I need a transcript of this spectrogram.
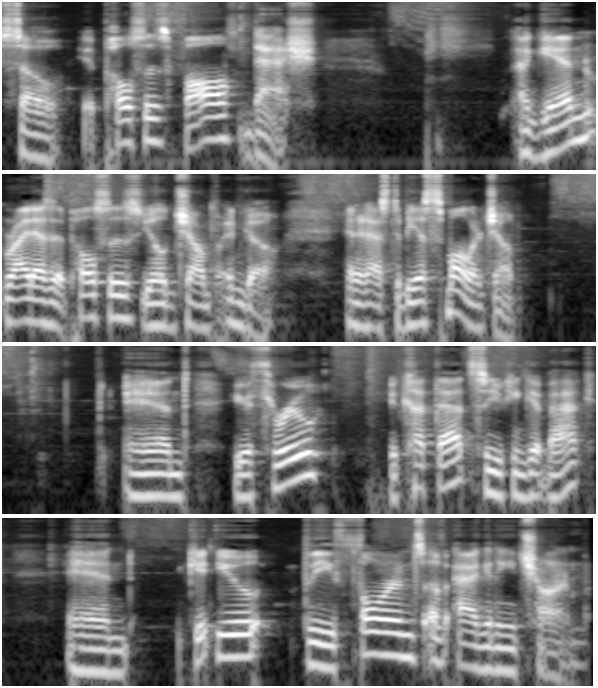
So it pulses, fall, dash. Again, right as it pulses, you'll jump and go. And it has to be a smaller jump. And you're through. You cut that so you can get back and get you the Thorns of Agony charm.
